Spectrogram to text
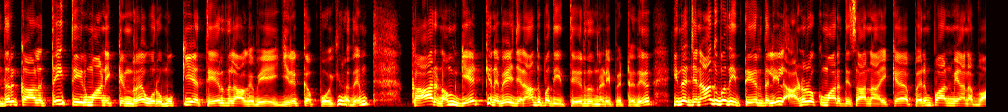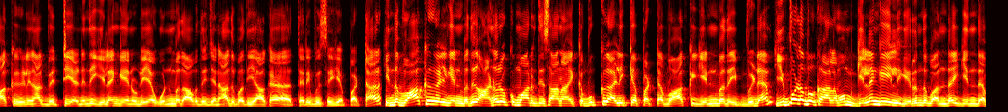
எதிர்காலத்தை தீர்மானிக்கின்ற ஒரு முக்கிய தேர்தலாகவே இருக்க போகிறது. காரணம் ஏற்கனவே ஜனாதிபதி தேர்தல் நடைபெற்றது. இந்த ஜனாதிபதி தேர்தலில் அனுரகுமார் திசாநாயக்க பெரும்பான்மையான வாக்குகளினால் வெற்றியடைந்து இலங்கையினுடைய ஒன்பதாவது ஜனாதிபதியாக தெரிவு செய்யப்பட்டார். இந்த வாக்குகள் என்பது அனுரகுமார் திசாநாயக்கவுக்கு அளிக்கப்பட்ட வாக்கு என்பதை விட இவ்வளவு காலமும் இலங்கையில் இருந்து வந்த இந்த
